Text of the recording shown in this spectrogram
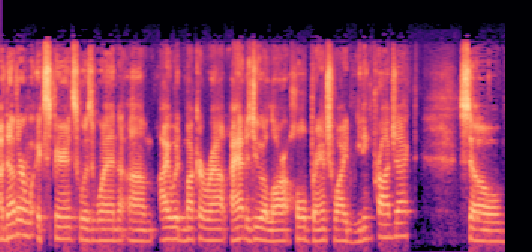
Another experience was when um, I would muck around. I had to do a whole branch wide reading project. So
